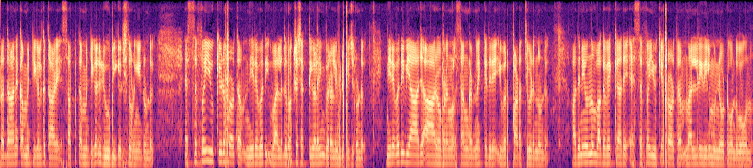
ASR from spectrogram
പ്രധാന കമ്മിറ്റികൾക്ക് താഴെ സബ് കമ്മിറ്റികൾ രൂപീകരിച്ചു തുടങ്ങിയിട്ടുണ്ട്. എസ് എഫ് ഐ യു കെയുടെ പ്രവർത്തനം നിരവധി വലതുപക്ഷ ശക്തികളെയും വിരളി പിടിപ്പിച്ചിട്ടുണ്ട് നിരവധി വ്യാജ ആരോപണങ്ങൾ സംഘടനയ്ക്കെതിരെ ഇവർ പടച്ചുവിടുന്നുണ്ട്. അതിനെയൊന്നും വകവെക്കാതെ S F I U K പ്രവർത്തനം നല്ല രീതിയിൽ മുന്നോട്ട് കൊണ്ടുപോകുന്നു.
